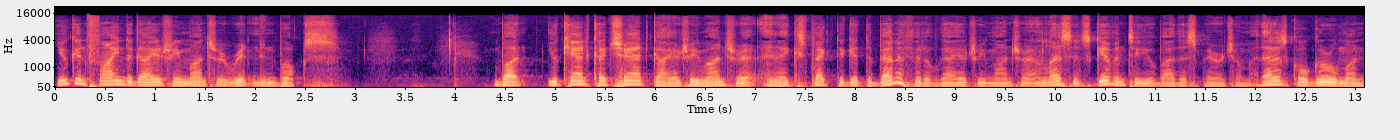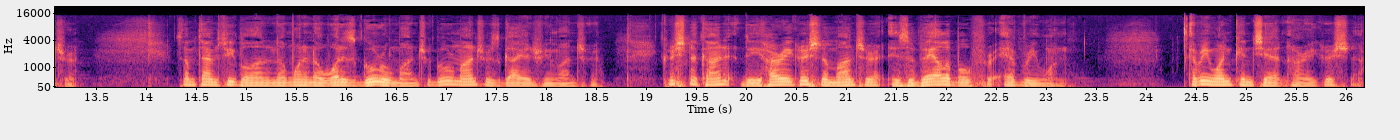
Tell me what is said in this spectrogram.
You can find the Gayatri Mantra written in books. But you can't chant Gayatri Mantra and expect to get the benefit of Gayatri Mantra unless it's given to you by the spiritual. That is called Guru Mantra. Sometimes people want to know what is Guru Mantra. Guru Mantra is Gayatri Mantra. Krishna, the Hare Krishna mantra is available for everyone. Everyone can chant Hare Krishna,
